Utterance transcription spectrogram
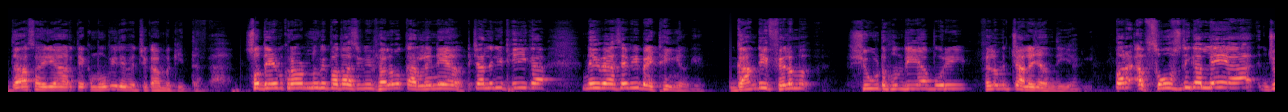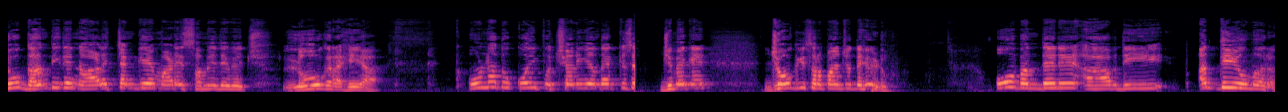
10000 ਤੇ ਇੱਕ ਮੂਵੀ ਦੇ ਵਿੱਚ ਕੰਮ ਕੀਤਾਗਾ ਸੋ ਦੇਵ ਖਰੋੜ ਨੂੰ ਵੀ ਪਤਾ ਸੀ ਵੀ ਫਿਲਮ ਕਰ ਲੈਨੇ ਆ, ਚੱਲ ਗਈ ਠੀਕ ਆ, ਨਹੀਂ ਵੈਸੇ ਵੀ ਬੈਠੇ ਹੀ ਆਂਗੇ ਗਾਂਧੀ ਫਿਲਮ ਸ਼ੂਟ ਹੁੰਦੀ ਆ ਪੂਰੀ, ਫਿਲਮ ਚੱਲ ਜਾਂਦੀ ਆ ਪਰ ਅਫਸੋਸ ਦੀ ਗੱਲ ਇਹ ਆ, ਜੋ ਗਾਂਧੀ ਦੇ ਨਾਲ ਚੰਗੇ ਮਾੜੇ ਸਮੇਂ ਦੇ ਵਿੱਚ ਲੋਕ ਰਹੇ ਆ, ਉਹਨਾਂ ਤੋਂ ਕੋਈ ਪੁੱਛਿਆ ਨਹੀਂ ਜਾਂਦਾ ਕਿਸੇ ਜਿਵੇਂ ਕਿ ਜੋਗੀ ਸਰਪੰਚ ਦਹੇੜੂ। ਉਹ ਬੰਦੇ ਨੇ ਆਪ ਦੀ ਅੱਧੀ ਉਮਰ,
